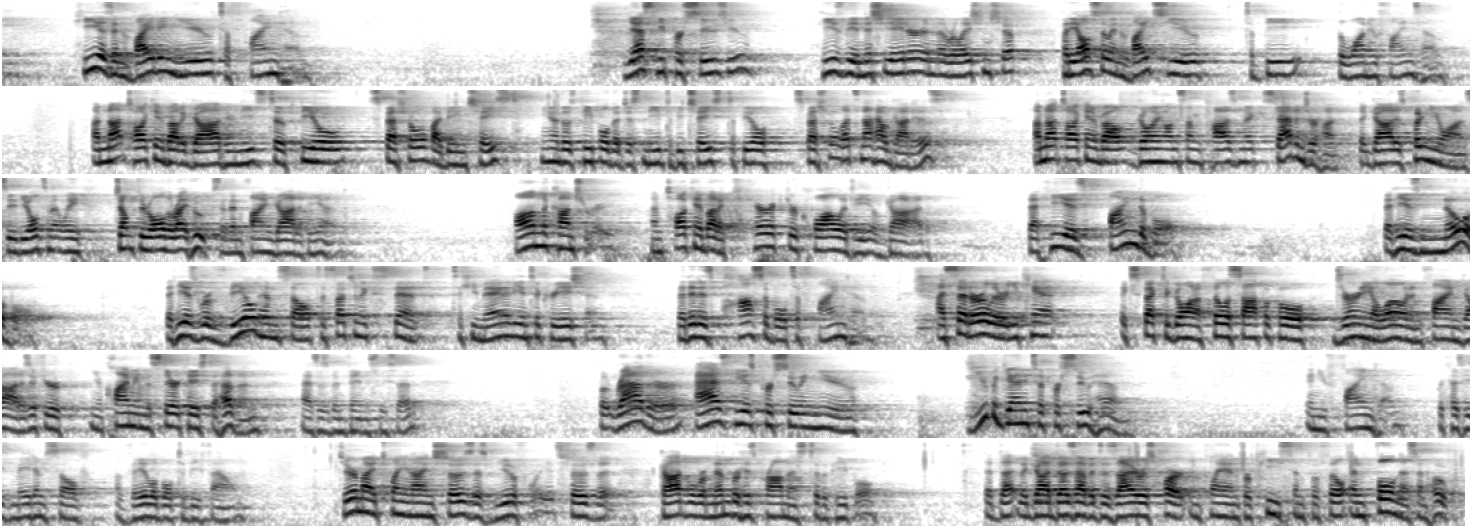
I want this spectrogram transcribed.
he is inviting you to find him. Yes, he pursues you, he's the initiator in the relationship, but he also invites you to be the one who finds him. I'm not talking about a God who needs to feel special by being chased. You know, those people that just need to be chased to feel special. That's not how God is. I'm not talking about going on some cosmic scavenger hunt that God is putting you on so you ultimately jump through all the right hoops and then find God at the end. On the contrary, I'm talking about a character quality of God that He is findable, that He is knowable that he has revealed himself to such an extent to humanity and to creation that it is possible to find him. I said earlier, you can't expect to go on a philosophical journey alone and find God, as if you're you know, climbing the staircase to heaven, as has been famously said. But rather, as he is pursuing you, you begin to pursue him and you find him because he's made himself available to be found. Jeremiah 29 shows this beautifully. It shows that God will remember his promise to the people. That, that, that God does have a desirous heart and plan for peace and, fulfill, and fullness and hope.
